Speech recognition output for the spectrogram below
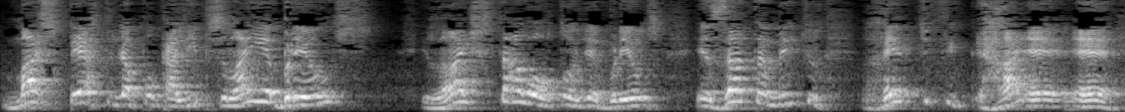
mais perto de Apocalipse, lá em Hebreus, e lá está o autor de Hebreus, exatamente é, é,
